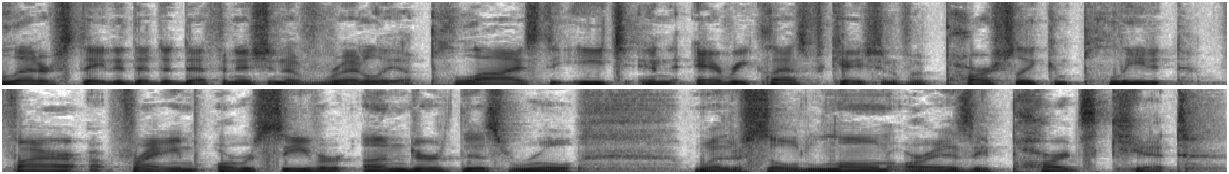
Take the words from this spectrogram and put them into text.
Letter stated that the definition of readily applies to each and every classification of a partially completed fire uh, frame or receiver under this rule, whether sold alone or as a parts kit.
